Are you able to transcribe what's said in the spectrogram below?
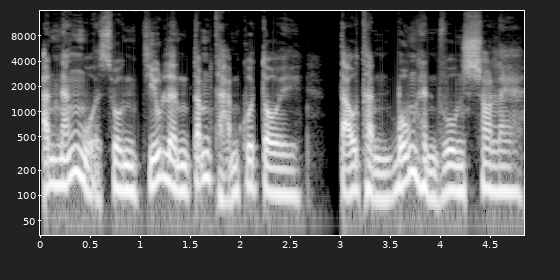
Ánh nắng mùa xuân chiếu lên tấm thảm của tôi, tạo thành bốn hình vuông so le.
